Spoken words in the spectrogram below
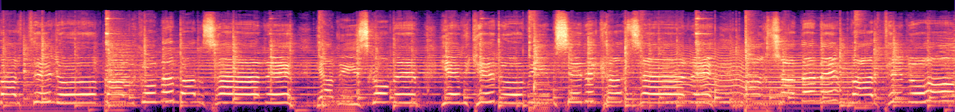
վարդերով բալկոնը բարձան է Յալիս գոմեմ երկերով իմ սերը կացան է Աղջատան եմ վարդերով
